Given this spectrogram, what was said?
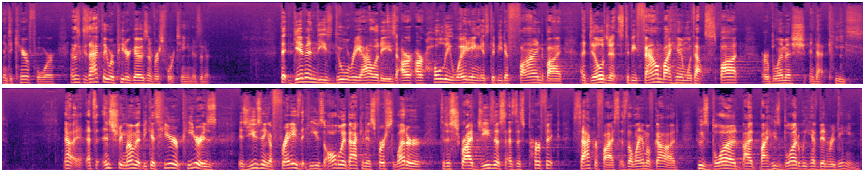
and to care for. And that's exactly where Peter goes in verse 14, isn't it? That given these dual realities, our, our holy waiting is to be defined by a diligence, to be found by Him without spot or blemish and at peace. Now, that's an interesting moment because here Peter is, is using a phrase that he used all the way back in his first letter to describe Jesus as this perfect sacrifice, as the Lamb of God, whose blood, by, by whose blood we have been redeemed.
